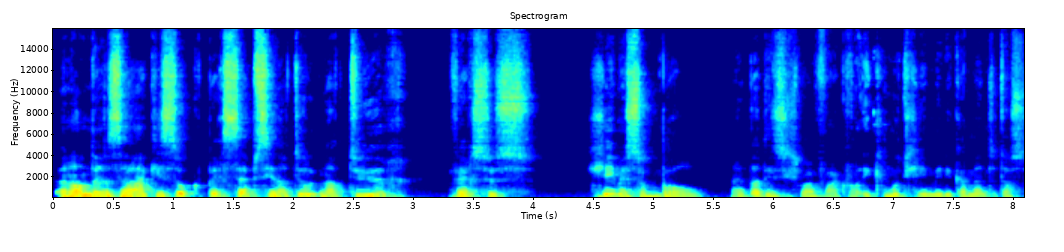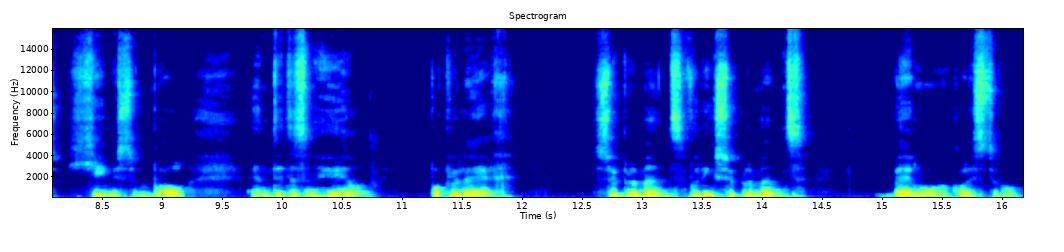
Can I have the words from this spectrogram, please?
Een andere zaak is ook perceptie natuurlijk. Natuur versus chemische brol. Dat is waar vaak van, ik moet geen medicamenten, dat is chemische brol. En dit is een heel populair supplement, voedingssupplement, bij een hoge cholesterol.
